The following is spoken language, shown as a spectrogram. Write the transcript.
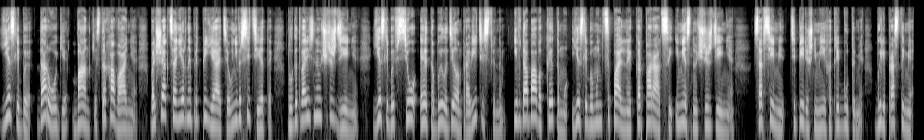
Если бы дороги, банки, страхование, большие акционерные предприятия, университеты, благотворительные учреждения, если бы все это было делом правительственным, и вдобавок к этому, если бы муниципальные корпорации и местные учреждения со всеми теперешними их атрибутами были простыми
